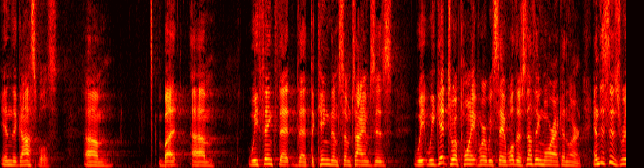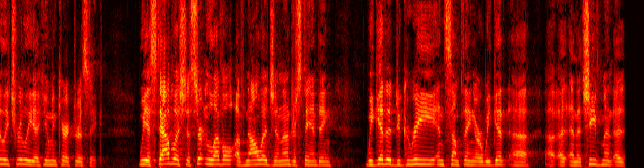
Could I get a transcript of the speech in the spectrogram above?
in the Gospels. Um, but um, we think that, that the kingdom sometimes is, we, we get to a point where we say, well, there's nothing more I can learn. And this is really, truly a human characteristic. We establish a certain level of knowledge and understanding. We get a degree in something, or we get uh, a, an achievement, a,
